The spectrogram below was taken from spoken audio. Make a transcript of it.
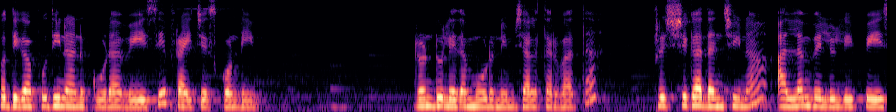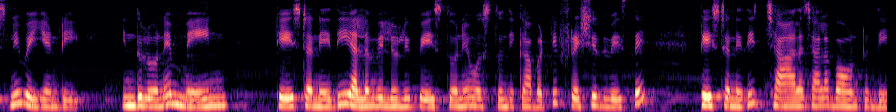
కొద్దిగా పుదీనాను కూడా వేసి ఫ్రై చేసుకోండి. రెండు లేదా మూడు నిమిషాల తర్వాత ఫ్రెష్గా దంచిన అల్లం వెల్లుల్లి పేస్ట్ని వెయ్యండి ఇందులోనే మెయిన్ టేస్ట్ అనేది అల్లం వెల్లుల్లి పేస్ట్తోనే వస్తుంది కాబట్టి ఫ్రెష్ ఇది వేస్తే టేస్ట్ అనేది చాలా చాలా బాగుంటుంది.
